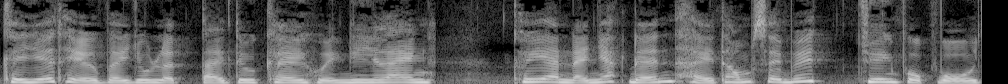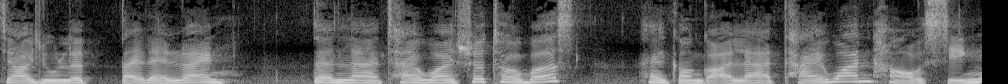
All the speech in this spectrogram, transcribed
khi giới thiệu về du lịch tại Tiêu Khê, huyện Nghi Lan, Thúy Anh đã nhắc đến hệ thống xe buýt chuyên phục vụ cho du lịch tại Đài Loan, tên là Taiwan Shuttle Bus, hay còn gọi là Thái Quan Hào Xiển.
